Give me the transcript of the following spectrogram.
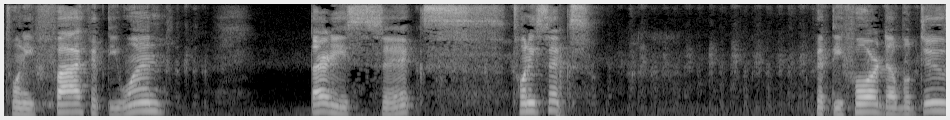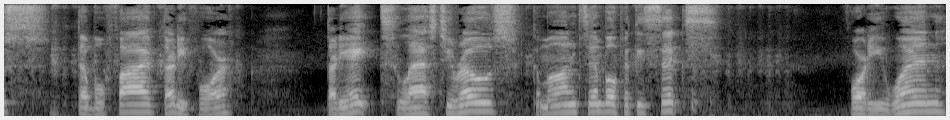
25, 51, 36, 26, 54, double deuce, double five, 34, 38, last two rows, come on, symbol, 56, 41,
